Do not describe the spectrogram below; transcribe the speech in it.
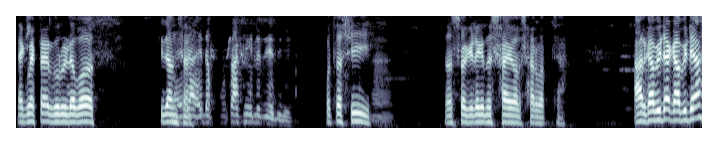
এক লাখ টাকার গরু এটা বস। কি দাম চায়? এটা- এটা পঁচাশি হলে দিয়ে দিবি। পঁচাশি? হ্যাঁ। দর্শক এটা কিন্তু সাইওয়াল সার বাচ্চা। আর গাবিটা গাবিটা?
